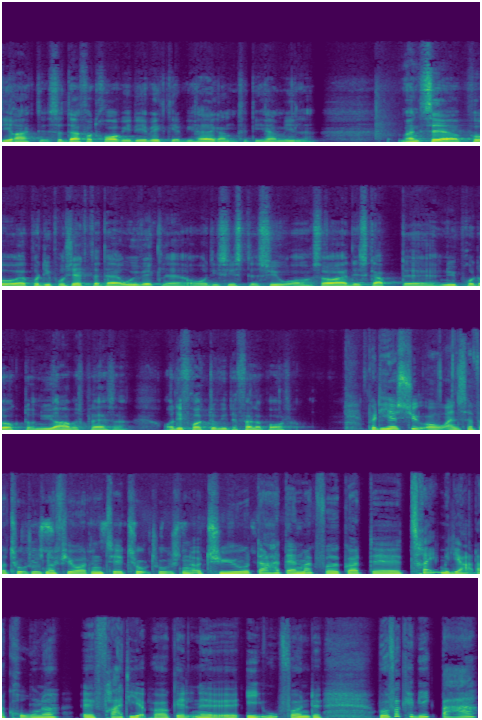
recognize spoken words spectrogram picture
direkte. Så derfor tror vi, det er vigtigt, at vi har adgang til de her midler. Man ser på, øh, på de projekter, der er udviklet over de sidste syv år, så er det skabt øh, nye produkter, nye arbejdspladser, og det frygter vi, der falder bort. På de her syv år, altså fra 2014 til 2020, der har Danmark fået godt øh, 3 milliarder kroner øh, fra de her pågældende øh, EU-fonde. Hvorfor kan vi ikke bare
